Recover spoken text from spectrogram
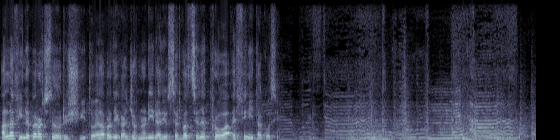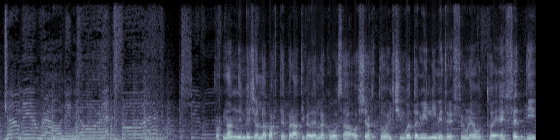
Alla fine però ci sono riuscito e la pratica giornaliera di osservazione e prova è finita così. Tornando invece alla parte pratica della cosa, ho scelto il 50 mm f1.8 e FD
